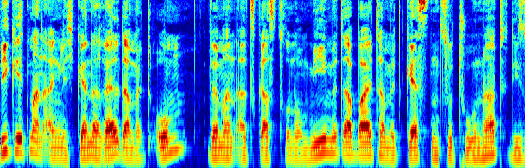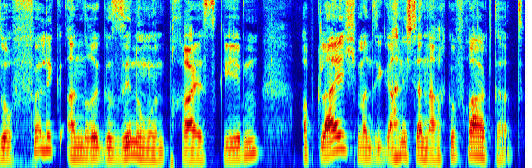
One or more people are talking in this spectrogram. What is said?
Wie geht man eigentlich generell damit um, wenn man als Gastronomiemitarbeiter mit Gästen zu tun hat, die so völlig andere Gesinnungen preisgeben, obgleich man sie gar nicht danach gefragt hat?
